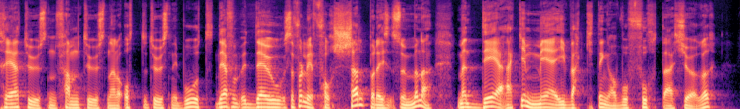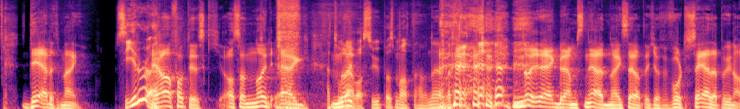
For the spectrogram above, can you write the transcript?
3000, 5000 eller 8000 i bot det er, for, det er jo selvfølgelig forskjell på de summene, men det er ikke med i vekting av hvor fort jeg kjører. Det er det til meg. Sier du det? Ja, faktisk. Altså, når jeg, Jeg trodde jeg var supersmart. når jeg bremser ned når jeg ser at jeg kjører for fort, så er det pga.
